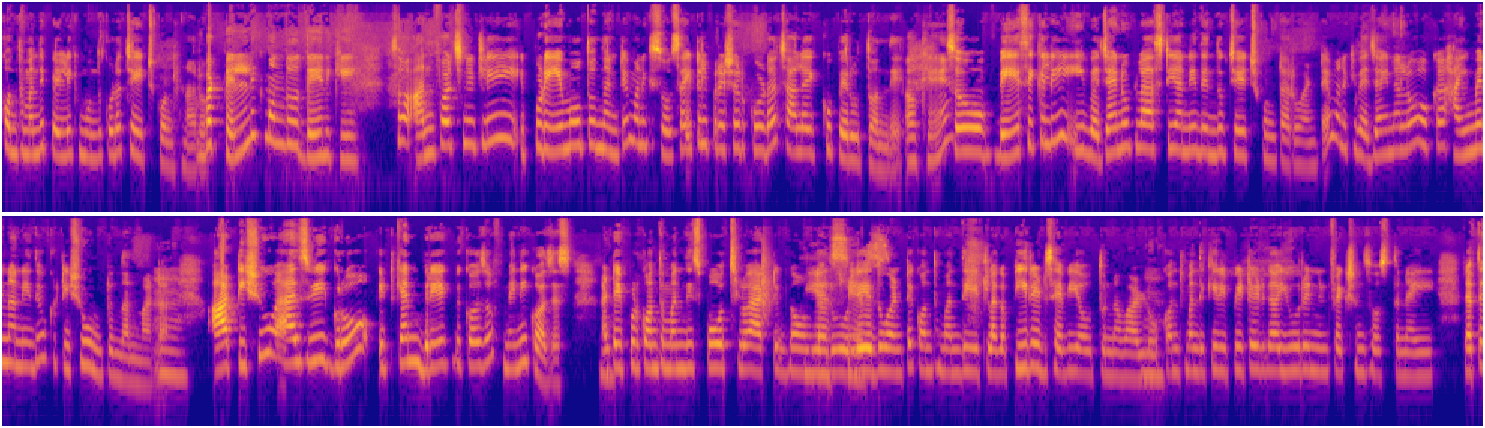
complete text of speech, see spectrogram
కొంతమంది పెళ్ళికి ముందు కూడా చేయించుకుంటున్నారు. బట్ పెళ్ళికి ముందు దేనికి? సో అన్‌ఫార్చునేట్‌లీ ఇప్పుడు ఏమవుతుందంటే మనకి సొసైటల్ ప్రెషర్ కూడా చాలా ఎక్కువ పెరుగుతోంది. ఓకే. సో బేసికలీ ఈ వెజైనోప్లాస్టీ అనేది ఎందుకు చేర్చుకుంటారు అంటే మనకి వెజైనాలో ఒక హైమెన్ అనేది ఒక టిష్యూ ఉంటుందన్నమాట. ఆ tissue as we grow it can break because of many causes. అంటే. ఇప్పుడు కొంతమంది స్పోర్ట్స్‌లో యాక్టివ్‌గా యెస్. ఉంటారు. యెస్. లేదు అంటే కొంతమంది ఇట్లాగా పీరియడ్స్ హెవీ అవుతున్న వాళ్ళు. కొంతమందికి రిపీటెడ్‌గా యూరిన్ ఇన్ఫెక్షన్స్ వస్తున్నాయి. లేకపోతే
